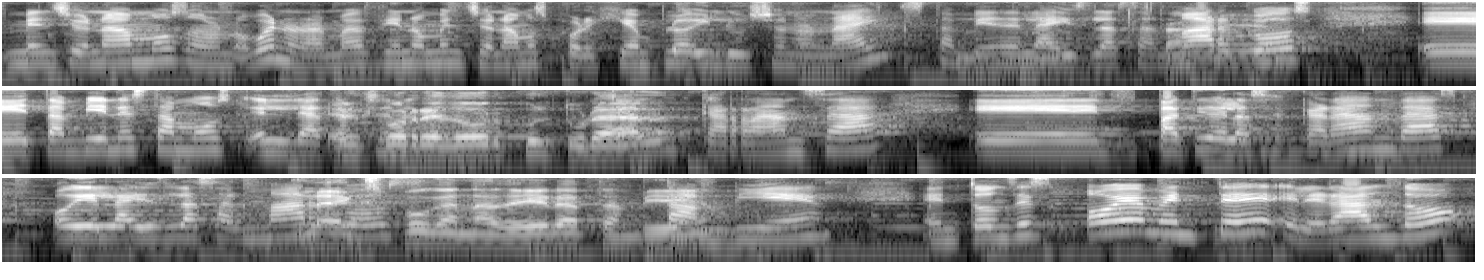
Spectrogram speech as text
Mencionamos, bueno, más bien no mencionamos, por ejemplo, Illusion on Ice, también en la isla San Marcos. Eh, también estamos en la el corredor cultural. Carranza, el patio de las jacarandas, hoy en la isla San Marcos. La expo ganadera también. También. Entonces, obviamente, el Heraldo,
